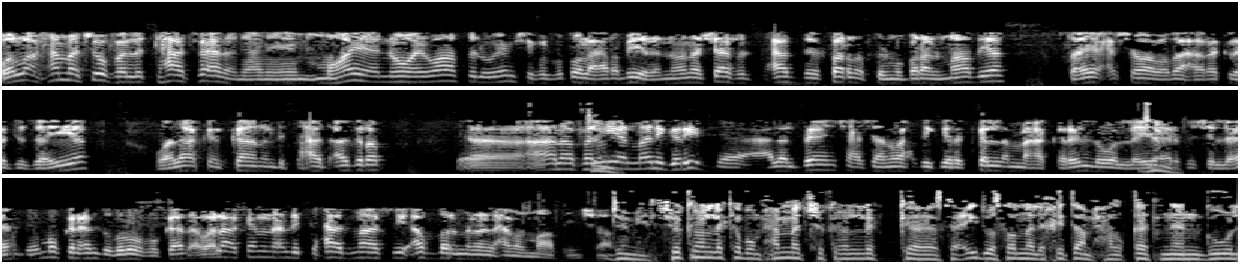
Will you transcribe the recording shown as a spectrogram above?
والله محمد شوف الاتحاد فعلا يعني مهيأ إنه هو يواصل ويمشي في البطولة العربية لأنه أنا شايف الاتحاد فرط في المباراة الماضية. صحيح الشباب اضاع ركلة جزائية ولكن كان الاتحاد أقرب. آه، أنا فنيا ماني قريب على البنش عشان واحد يقدر يتكلم مع كاريلو ولا. يعرف إيش اللي عنده. ممكن عنده ظروف وكذا ولكن الاتحاد ماشي أفضل من العام الماضي إن شاء الله. جميل. شكرا لك أبو محمد شكرا لك آه، سعيد. وصلنا لختام حلقتنا. نقول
